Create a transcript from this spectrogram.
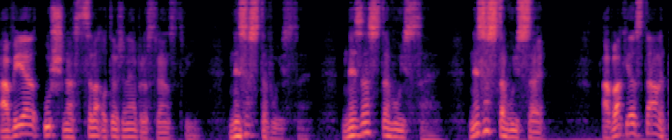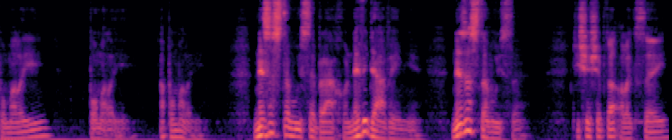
a vyjel už na zcela otevřené prostranství. Nezastavuj se, nezastavuj se, nezastavuj se. A vlak jel stále pomaleji, pomaleji a pomaleji. Nezastavuj se, brácho, nevydávej mě. Nezastavuj se, tiše šeptal Alexej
